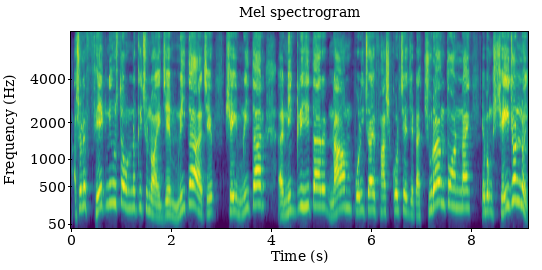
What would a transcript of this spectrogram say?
আসলে ফেক নিউজটা অন্য কিছু নয়, যে মৃতা আছে, সেই মৃতার নিগৃহীতার নাম পরিচয় ফাঁস করছে, যেটা চূড়ান্ত অন্যায় এবং সেই জন্যই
